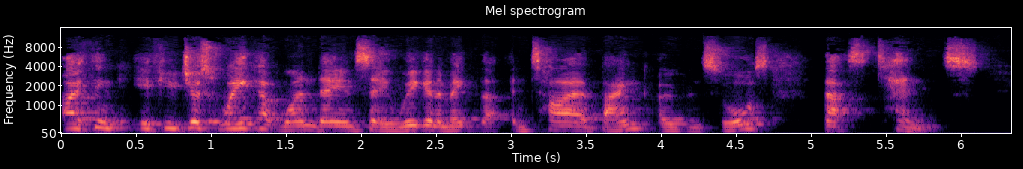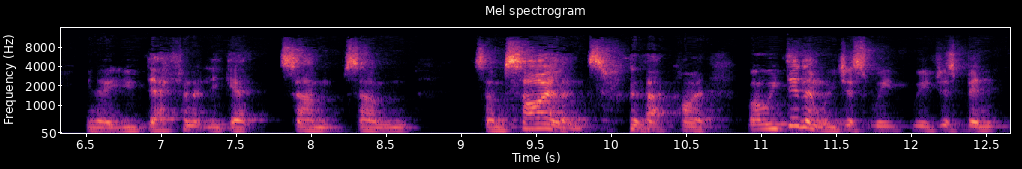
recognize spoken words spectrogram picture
I think if you just wake up one day and say we're going to make that entire bank open source, that's tense. You know, you definitely get some some some silence for that comment. But we didn't. We just we we've just been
